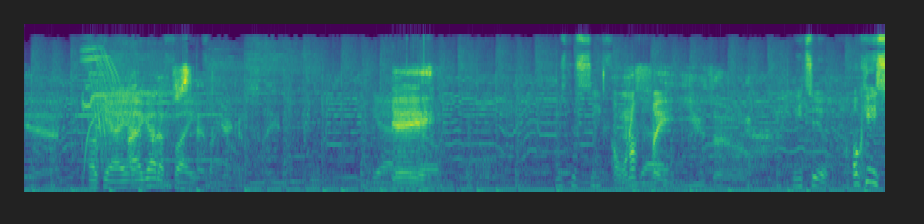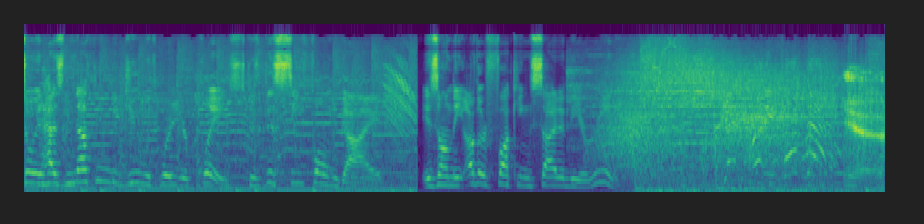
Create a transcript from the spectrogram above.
Yeah. Okay, I, I gotta I'm just fight. Yeah. Yay. bro. Where's the seat? I wanna fight you though. Me too. Okay, so it has nothing to do with where you're placed, because this seafoam guy is on the other fucking side of the arena. Yeah.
